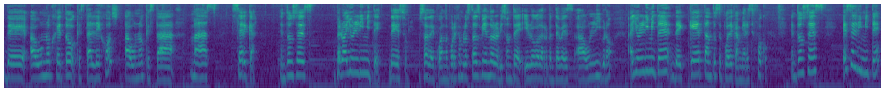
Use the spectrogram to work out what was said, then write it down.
de a un objeto que está lejos a uno que está más cerca. Entonces, pero hay un límite de eso. O sea, de cuando, por ejemplo, estás viendo el horizonte y luego de repente ves a un libro, hay un límite de qué tanto se puede cambiar ese foco. Entonces, ese límite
